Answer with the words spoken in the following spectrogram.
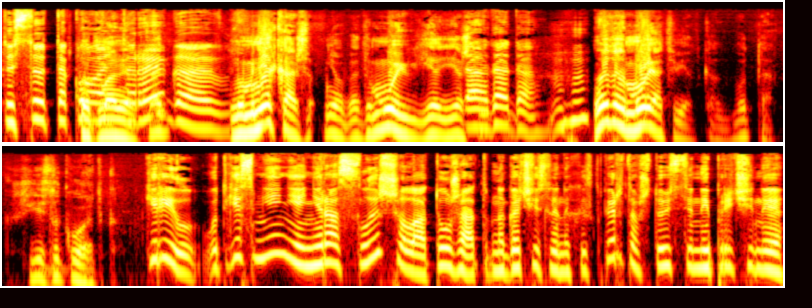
То есть это такое альтер-эго? Ну, мне кажется, нет, это мой... Я, я да, да, да. Угу. Ну, это мой ответ, как бы, вот так, если коротко. Кирилл, вот есть мнение, не раз слышала тоже от многочисленных экспертов, что истинные причины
